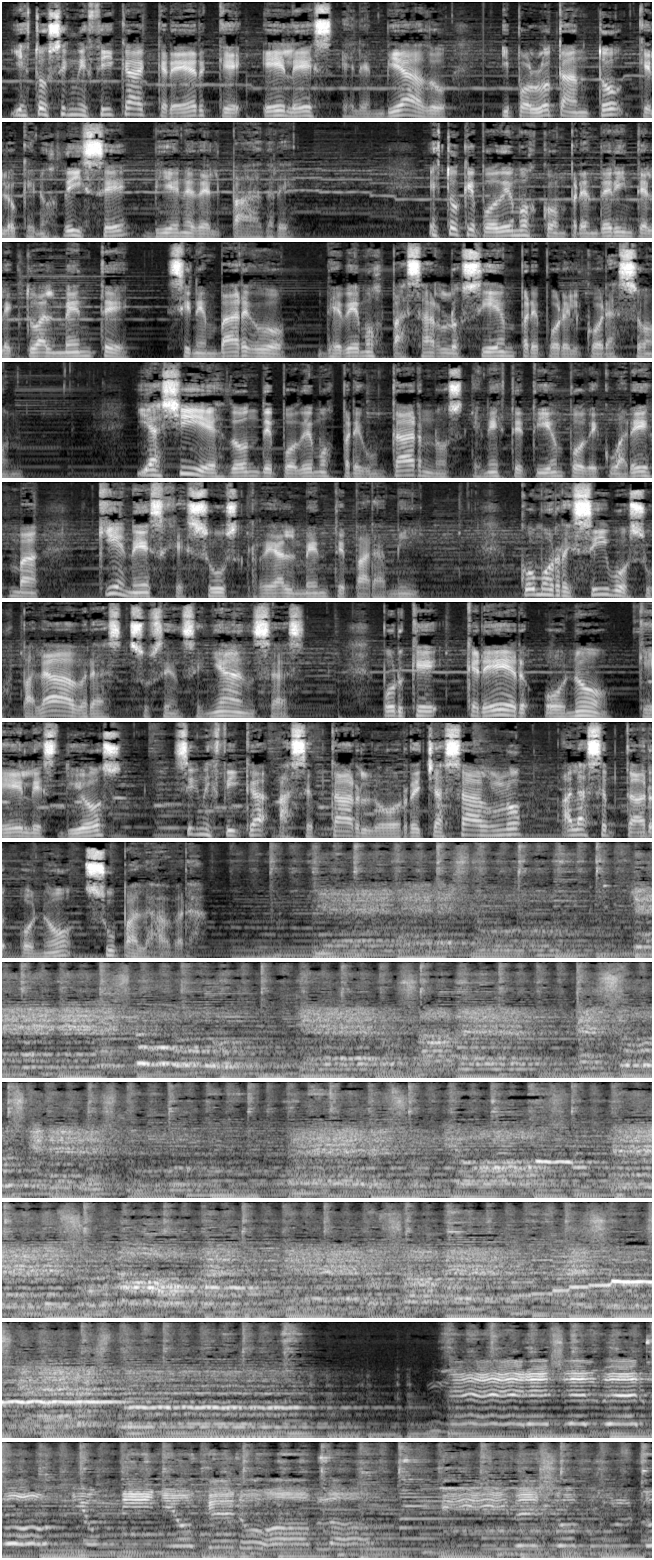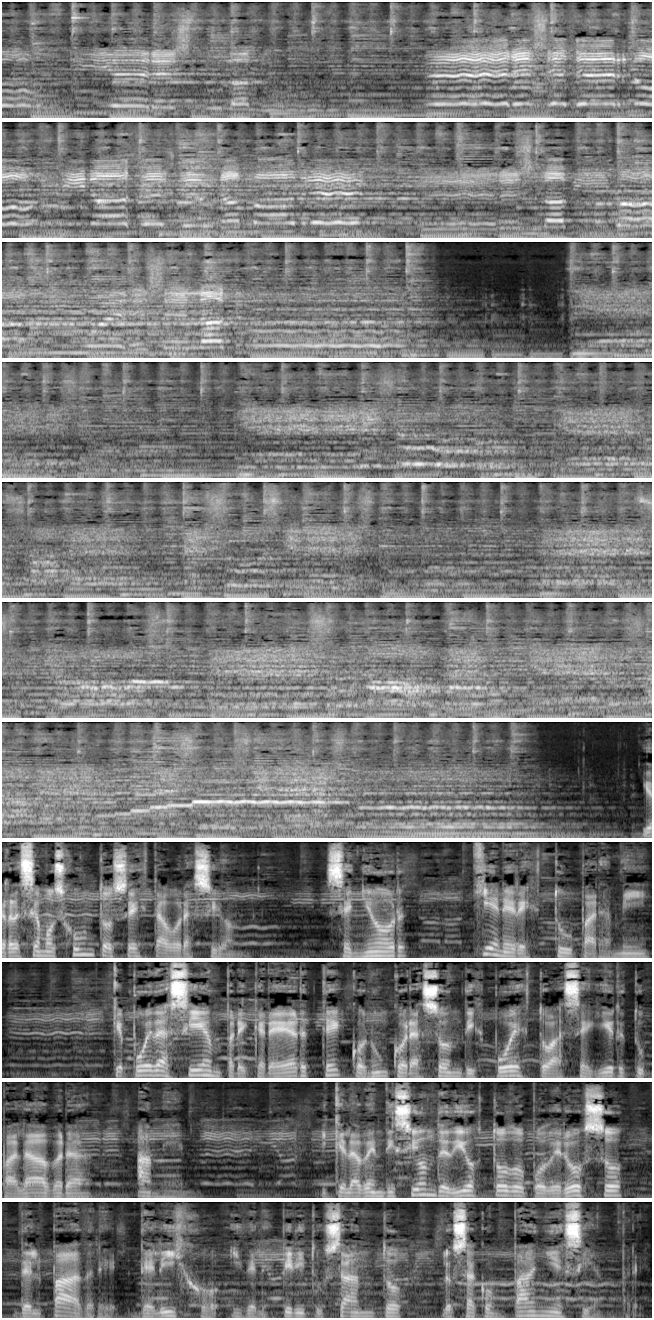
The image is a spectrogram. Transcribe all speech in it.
Y esto significa creer que Él es el enviado y por lo tanto que lo que nos dice viene del Padre. Esto que podemos comprender intelectualmente sin embargo, debemos pasarlo siempre por el corazón. Y allí es donde podemos preguntarnos en este tiempo de cuaresma, ¿quién es Jesús realmente para mí? ¿Cómo recibo sus palabras, sus enseñanzas? Porque creer o no que Él es Dios significa aceptarlo o rechazarlo al aceptar o no su palabra. De la cruz. ¿Quién eres tú? ¿Quién eres tú? Quiero saber, Jesús, ¿quién eres tú? Eres un Dios, eres un hombre, quiero saber, Jesús, ¿quién eres tú? Y recemos juntos esta oración. Señor, ¿quién eres tú para mí? Que pueda siempre creerte con un corazón dispuesto a seguir tu palabra. Amén. Y que la bendición de Dios Todopoderoso, del Padre, del Hijo y del Espíritu Santo los acompañe siempre.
